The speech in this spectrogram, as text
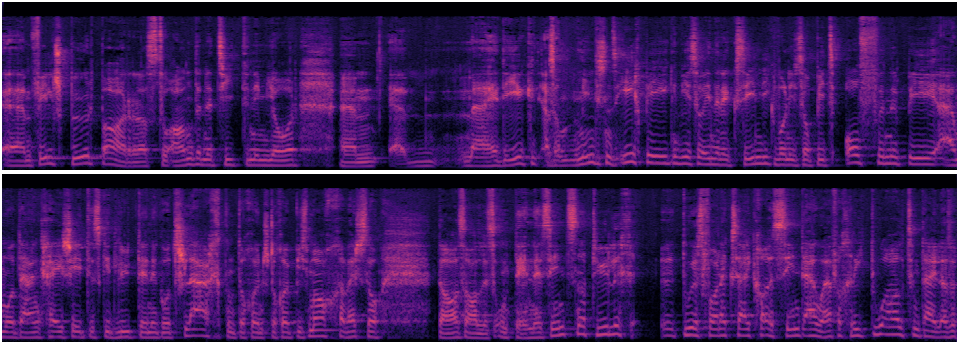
ähm, viel spürbarer als zu anderen Zeiten im Jahr. Ähm, äh, man hat irgendwie, also mindestens ich bin irgendwie so in einer Gesinnung, wo ich so ein bisschen offener bin, auch mal denke, hey, shit, es gibt Leute, denen geht schlecht und da könntest du doch etwas machen, weißt du, so, das alles. Und dann sind es natürlich äh, du hast vorher gesagt, es sind auch einfach Rituale zum Teil. Also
